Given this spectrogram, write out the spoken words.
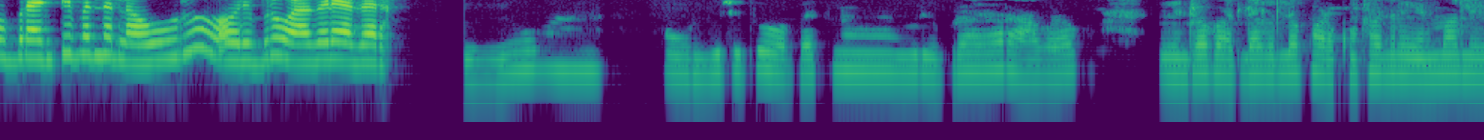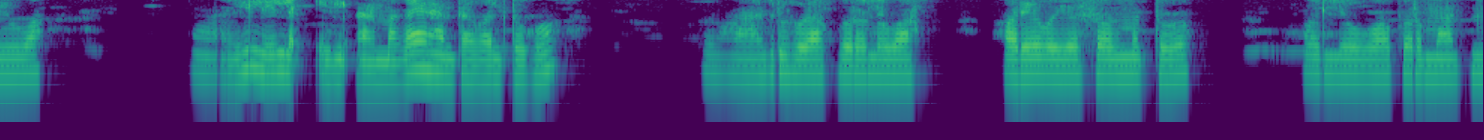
ಒಬ್ರು ಅಂಟಿ ಬಂದಲ್ಲ ಅವರು ಅವರಿಬ್ರು ಒಳಗಡೆ ಅದಾರ. ಹುಡುಗಿ ಜೊತೆ ಹೋಗ್ಬೇಕನ. ಇವ್ರಿಬ್ರು ಅದಾರ ಆವಾಗ ಏನರ ಗದ್ಲ ಗದ್ಲ ಮಾಡ್ಕೊಂಡ್ರು ಅಂದ್ರೆ ಏನು ಮಾಡಲಿ ಇಲ್ಲ ಇಲ್ಲ ಇಲ್ಲ ನನ್ನ ಮಗ ಏನು ಅಂತವಲ್ಲ ತಗೋ. ಆದರೂ ಹೇಳಕ್ಕೆ ಬರಲ್ಲವ್ವ. ಹರೇ ವಯಸ್ಸಾದ ಮತ್ತು ಅಲ್ಲವ್ವ ಪರಮಾತ್ಮ.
